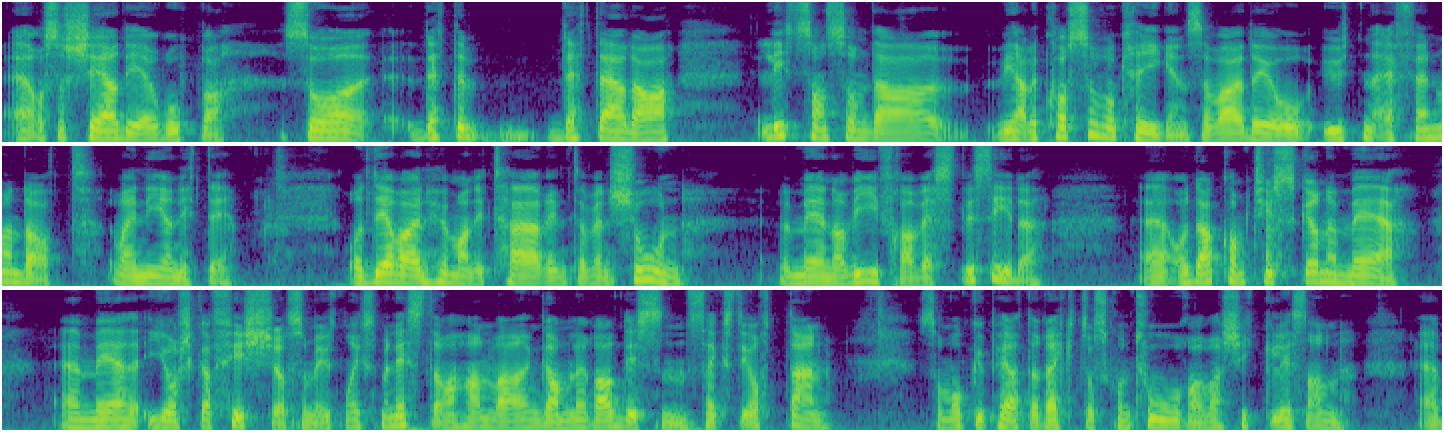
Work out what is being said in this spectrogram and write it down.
eh, og så skjer det i Europa. Så dette, dette er da litt sånn som da vi hadde Kosovo-krigen, så var det jo uten FN-mandat. Det var i 99. Og det var en humanitær intervensjon, mener vi fra vestlig side. Eh, og da kom tyskerne med, eh, med Joschka Fischer som utenriksminister, og han var den gamle Radisson 68-en som okkuperte rektors kontor og var skikkelig sånn eh,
